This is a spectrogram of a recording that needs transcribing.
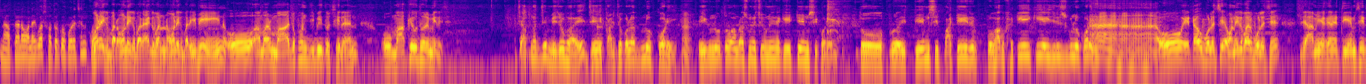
না আপনারা অনেকবার সতর্ক করেছেন অনেকবার অনেকবার একবার না অনেকবার। ইভিন ও আমার মা যখন জীবিত ছিলেন ও মাকেও ধরে মেরেছে। আচ্ছা আপনার যে মেজ ভাই যে কার্যকলাপগুলো করে হ্যাঁ। এইগুলো তো আমরা শুনেছি উনি নাকি টিএমসি করেন। তো টিএমসি পার্টির প্রভাব খাটিয়েই কি এই জিনিসগুলো করে? হ্যাঁ হ্যাঁ হ্যাঁ হ্যাঁ হ্যাঁ। ও এটাও বলেছে অনেকবার বলেছে যে আমি এখানে টিএমসির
